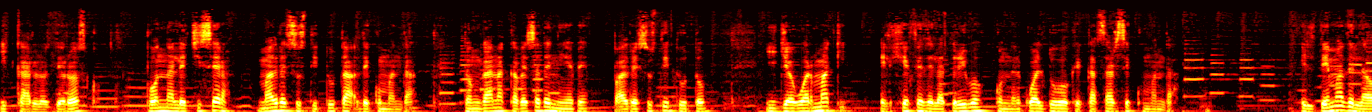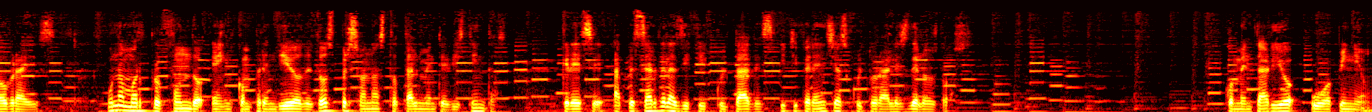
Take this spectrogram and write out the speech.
y Carlos de Orozco, Pona Lechicera, madre sustituta de Comandá, Tongana Cabeza de Nieve, padre sustituto, y Yaguarmaki, el jefe de la tribu con el cual tuvo que casarse Comandá. El tema de la obra es un amor profundo e incomprendido de dos personas totalmente distintas. Crece a pesar de las dificultades y diferencias culturales de los dos. Comentario u opinión.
